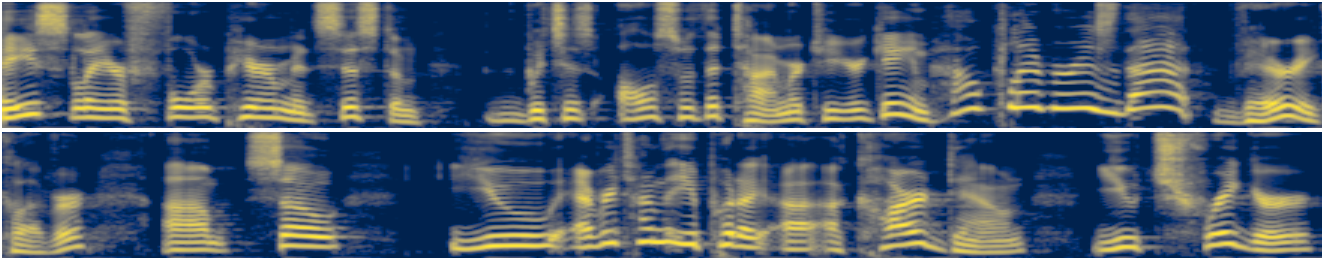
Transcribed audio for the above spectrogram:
base layer 4 pyramid system, which is also the timer to your game. How clever is that? Very clever. Um, so you every time that you put a, a card down, you trigger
